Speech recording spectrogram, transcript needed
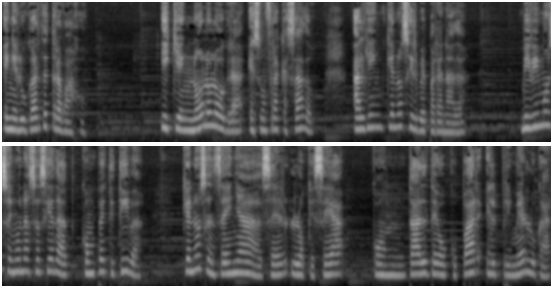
en el lugar de trabajo. Y quien no lo logra es un fracasado, alguien que no sirve para nada. Vivimos en una sociedad competitiva que nos enseña a hacer lo que sea con tal de ocupar el primer lugar.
